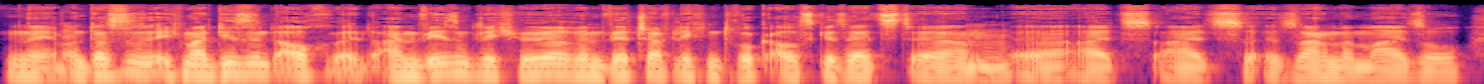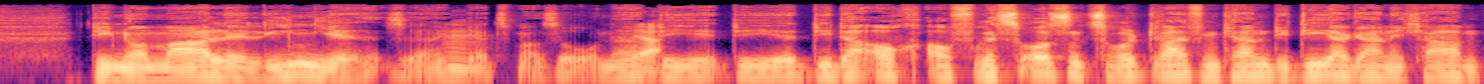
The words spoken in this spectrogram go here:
nee. nee. Und das ist, ich meine, die sind auch einem wesentlich höheren wirtschaftlichen Druck ausgesetzt äh, mhm. äh, als, als, äh, sagen wir mal so, die normale Linie, sage ich hm. jetzt mal so, ne? Ja. die, die, die da auch auf Ressourcen zurückgreifen kann, die die ja gar nicht haben.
